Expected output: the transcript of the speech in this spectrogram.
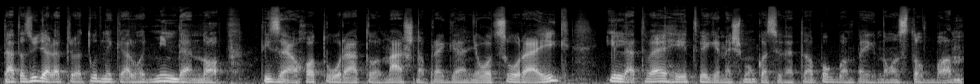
Tehát az ügyeletről tudni kell, hogy minden nap 16 órától másnap reggel 8 óráig, illetve hétvégén és munkaszünet napokban pedig non-stopban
